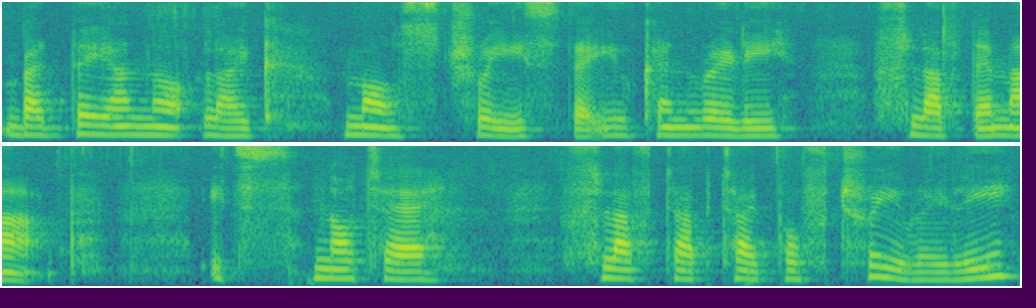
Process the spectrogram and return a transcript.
but they are not like most trees that you can really fluff them up. It's not a fluffed up type of tree really.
